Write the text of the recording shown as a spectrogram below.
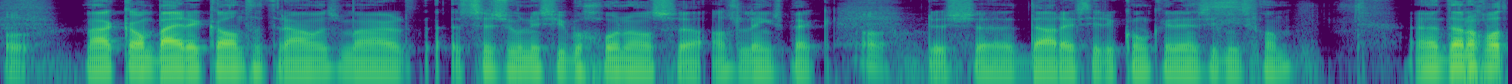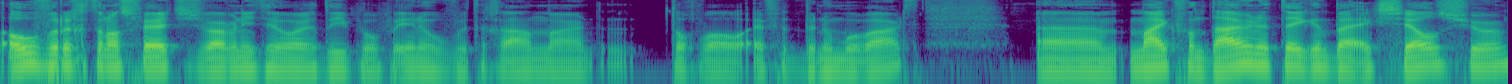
Oh. Maar kan beide kanten trouwens. Maar het seizoen is hij begonnen als, als linksback. Oh. Dus daar heeft hij de concurrentie niet van. Dan nog wat overige transfertjes waar we niet heel erg diep op in hoeven te gaan. Maar toch wel even het benoemen waard. Ehm, Mike van Duinen tekent bij Excelsior.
